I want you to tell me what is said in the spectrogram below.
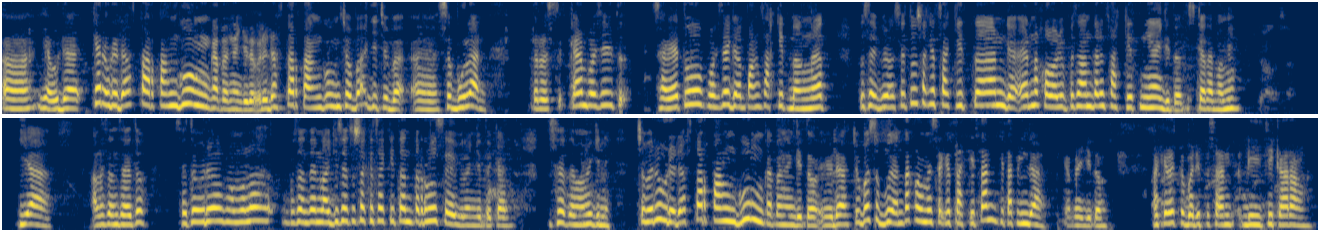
uh, ya udah kan udah daftar tanggung katanya gitu. Udah daftar tanggung coba aja coba uh, sebulan. Terus kan posisi itu saya tuh posisinya gampang sakit banget. Terus saya bilang saya tuh sakit-sakitan gak enak kalau di pesantren sakitnya gitu. Terus kata mami ya. Alasan saya tuh saya tuh udah mau lah pesantren lagi saya tuh sakit-sakitan terus saya bilang gitu kan. Terus kata mami gini coba deh udah daftar tanggung katanya gitu. Ya udah coba sebulan tak kalau misalnya sakit-sakitan kita pindah katanya gitu. Akhirnya coba di pesan di Cikarang.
